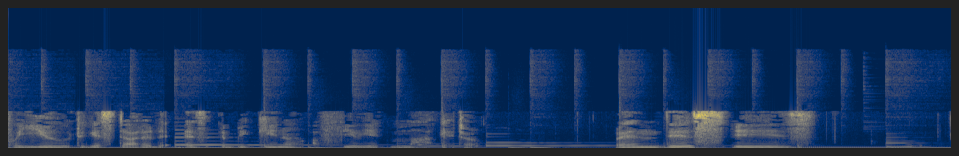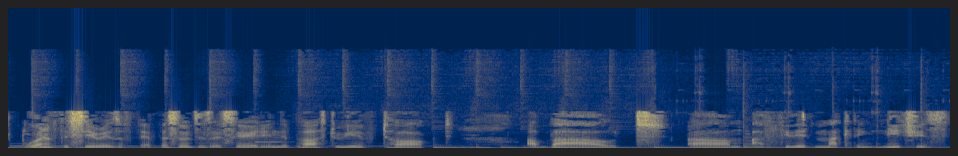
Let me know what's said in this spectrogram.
for you to get started as a beginner affiliate marketer. And this is one of the series of episodes. As I said in the past, we have talked about um, affiliate marketing niches.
